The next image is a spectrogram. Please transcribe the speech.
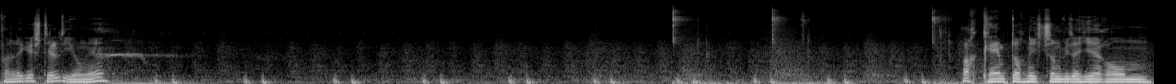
Falle gestellt, Junge. Ach, camp doch nicht schon wieder hier rum.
